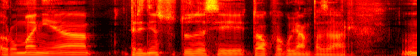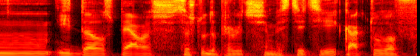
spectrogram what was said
Румъния, предимството да си толкова голям пазар и да успяваш също да привличаш инвестиции, както в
